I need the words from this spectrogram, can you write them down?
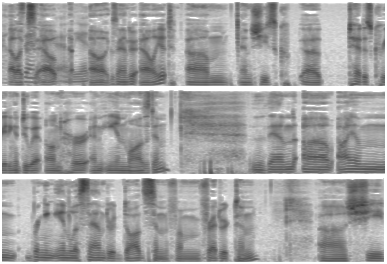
Alexander Alex Al- Elliott. Alexander Elliott, um, and she's uh, Ted is creating a duet on her and Ian Mozdzen. Then uh, I am bringing in Lysandra Dodson from Fredericton. Uh, she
